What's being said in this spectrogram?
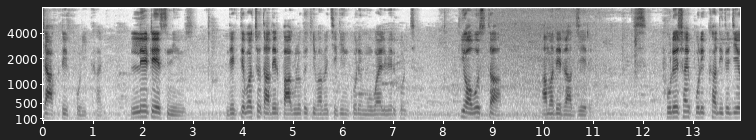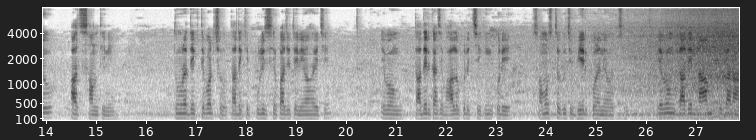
চাকরির পরীক্ষায়। লেটেস্ট নিউজ দেখতে পাচ্ছ তাদের পাগুলোকে কীভাবে চেকিং করে মোবাইল বের করছে। কি অবস্থা? আমাদের রাজ্যের ফুরেশায় পরীক্ষা দিতে যেও আজ শান্তি নেই। তোমরা দেখতে পাচ্ছ তাদেরকে পুলিশ হেফাজতে নেওয়া হয়েছে এবং তাদের কাছে ভালো করে চেকিং করে সমস্ত কিছু বের করে নেওয়া হচ্ছে এবং তাদের নাম, ঠিকানা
